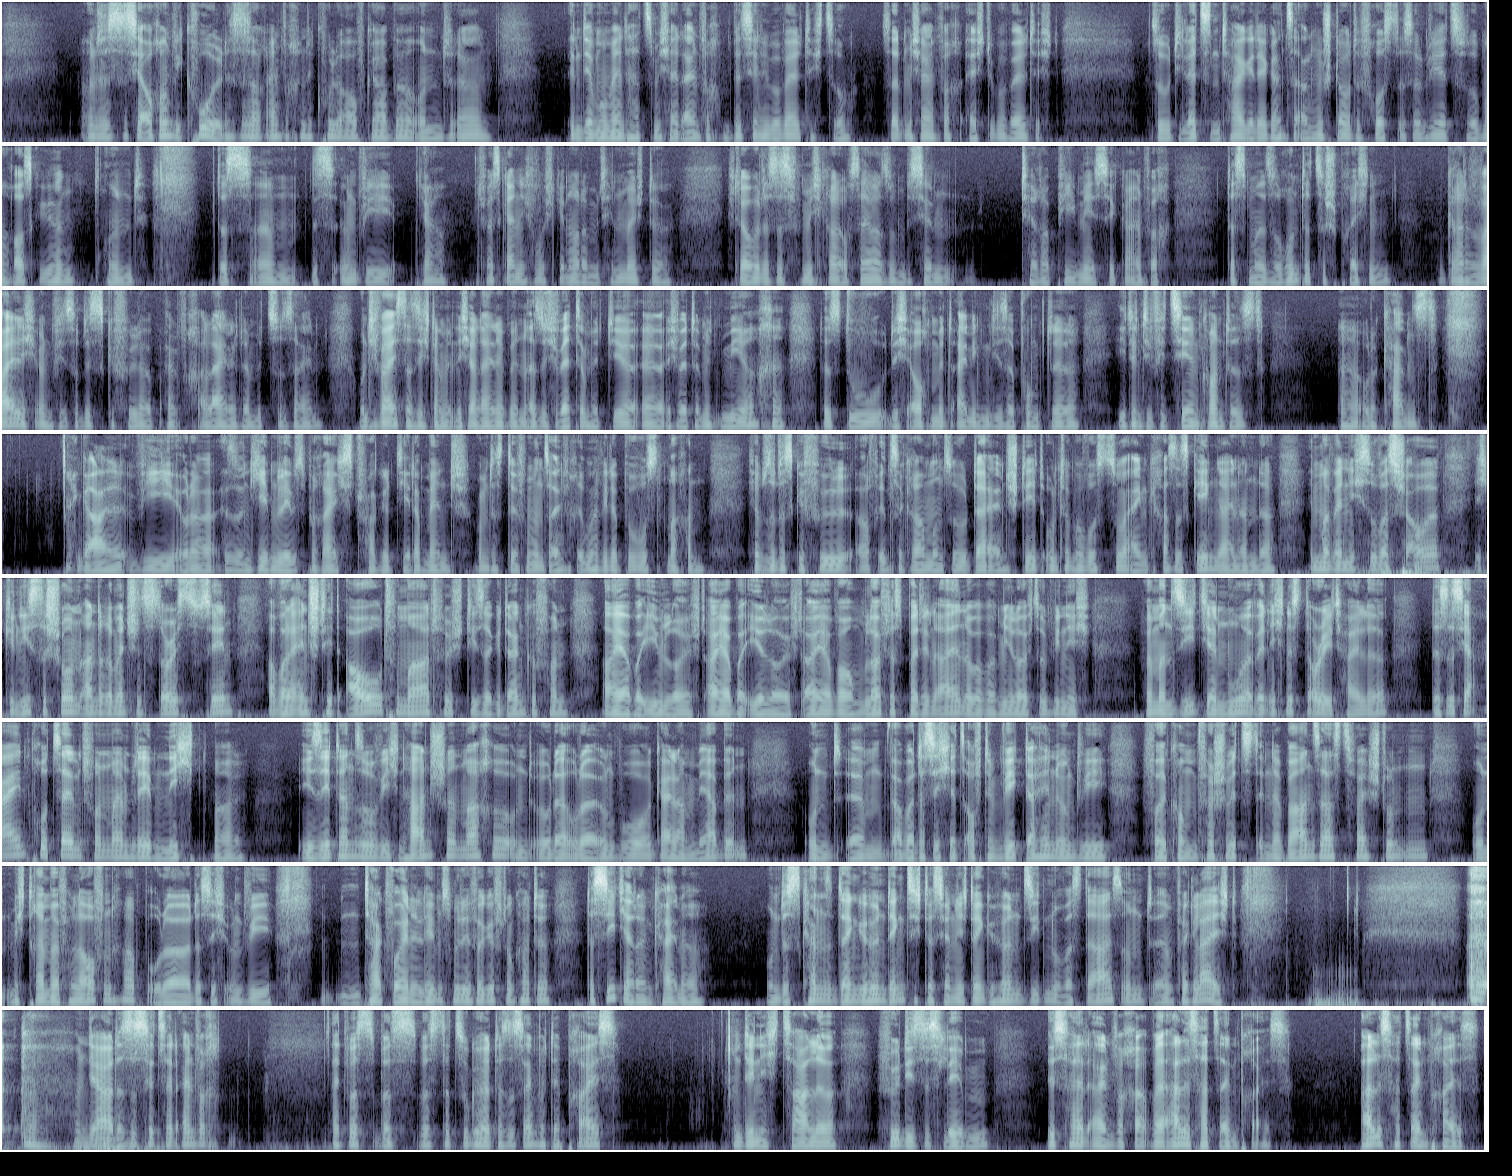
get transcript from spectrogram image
und das ist ja auch irgendwie cool. Das ist auch einfach eine coole Aufgabe und ähm, in dem Moment hat es mich halt einfach ein bisschen überwältigt so. Es hat mich einfach echt überwältigt. So die letzten Tage, der ganze angestaute Frust ist irgendwie jetzt so mal rausgegangen und das ähm, ist irgendwie, ja, ich weiß gar nicht, wo ich genau damit hin möchte. Ich glaube, das ist für mich gerade auch selber so ein bisschen therapiemäßig, einfach das mal so runterzusprechen Gerade weil ich irgendwie so das Gefühl habe, einfach alleine damit zu sein. Und ich weiß, dass ich damit nicht alleine bin. Also ich wette mit dir, äh, ich wette mit mir, dass du dich auch mit einigen dieser Punkte identifizieren konntest äh, oder kannst egal wie oder also in jedem Lebensbereich struggelt jeder Mensch und das dürfen wir uns einfach immer wieder bewusst machen. Ich habe so das Gefühl auf Instagram und so, da entsteht unterbewusst so ein krasses Gegeneinander. Immer wenn ich sowas schaue, ich genieße es schon, andere Menschen Stories zu sehen, aber da entsteht automatisch dieser Gedanke von, ah ja, bei ihm läuft, ah ja, bei ihr läuft, ah ja, warum läuft das bei den allen, aber bei mir läuft es irgendwie nicht. Weil man sieht ja nur, wenn ich eine Story teile, das ist ja ein Prozent von meinem Leben, nicht mal. Ihr seht dann so, wie ich einen Handstand mache und oder, oder irgendwo geil am Meer bin. Und ähm, aber dass ich jetzt auf dem Weg dahin irgendwie vollkommen verschwitzt in der Bahn saß, zwei Stunden und mich dreimal verlaufen habe oder dass ich irgendwie einen Tag vorher eine Lebensmittelvergiftung hatte, das sieht ja dann keiner. Und das kann, dein Gehirn denkt sich das ja nicht. Dein Gehirn sieht nur, was da ist und äh, vergleicht. Und ja, das ist jetzt halt einfach etwas, was, was dazugehört. Das ist einfach der Preis, den ich zahle für dieses Leben, ist halt einfacher, weil alles hat seinen Preis. Alles hat seinen Preis.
